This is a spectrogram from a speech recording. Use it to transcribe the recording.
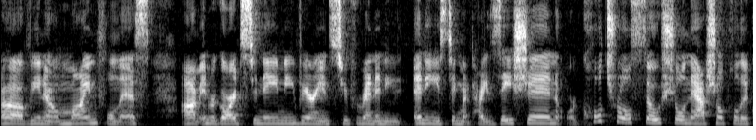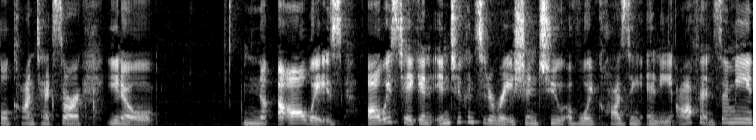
of, you know, mindfulness um, in regards to naming variants to prevent any any stigmatization or cultural, social, national, political contexts are, you know, always always taken into consideration to avoid causing any offense. I mean,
